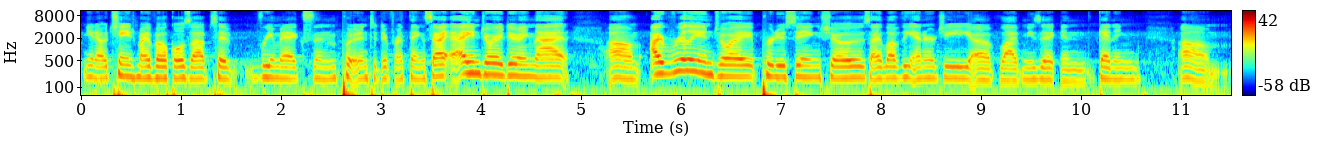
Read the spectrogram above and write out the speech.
you know, change my vocals up to remix and put it into different things. So I, I enjoy doing that. Um, I really enjoy producing shows. I love the energy of live music and getting um,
